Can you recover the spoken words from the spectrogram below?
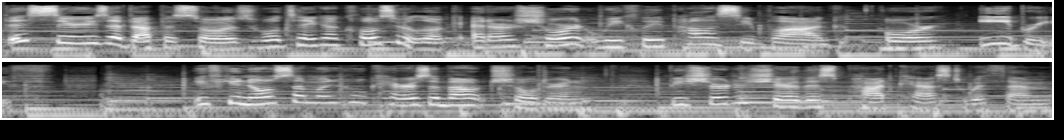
This series of episodes will take a closer look at our short weekly policy blog, or e brief. If you know someone who cares about children, be sure to share this podcast with them.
